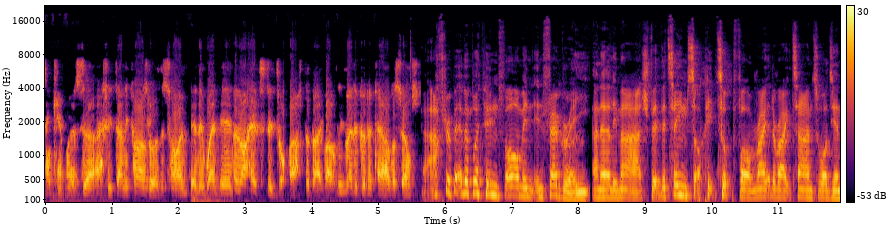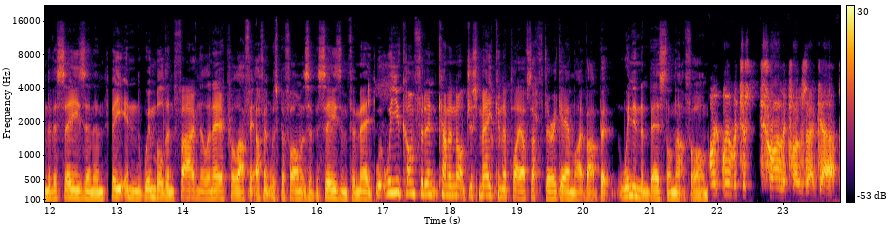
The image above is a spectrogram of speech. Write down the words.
think it was uh, actually Danny Parslow at the time, and it went in, and our heads did drop after that. But we made a good account of ourselves. After a bit of a blip in form in, in February and early March, the, the team sort of picked up form right at the right time towards the end of the season and beating Wimbledon 5 0 in April, I think, I think was performance of the season for me. W- were you confident, kind of not just making the playoffs after a game like that, but winning them based on that form? We, we were just trying to close that gap.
